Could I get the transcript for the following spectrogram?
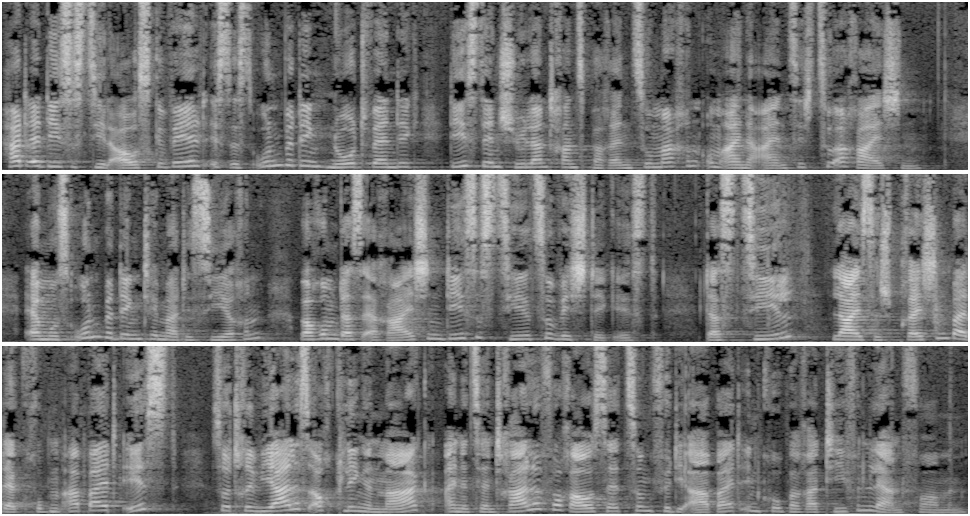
Hat er dieses Ziel ausgewählt, ist es unbedingt notwendig, dies den Schülern transparent zu machen, um eine Einsicht zu erreichen. Er muss unbedingt thematisieren, warum das Erreichen dieses Ziels so wichtig ist. Das Ziel, leise sprechen bei der Gruppenarbeit, ist, so trivial es auch klingen mag, eine zentrale Voraussetzung für die Arbeit in kooperativen Lernformen.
